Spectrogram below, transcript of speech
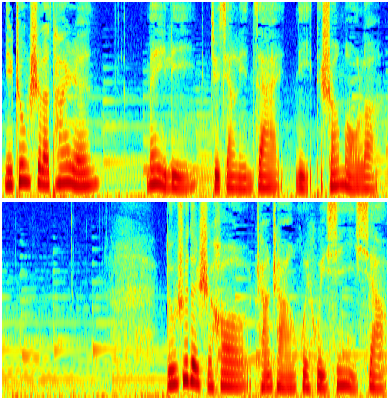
你重视了他人。魅力就降临在你的双眸了。读书的时候，常常会会心一笑，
